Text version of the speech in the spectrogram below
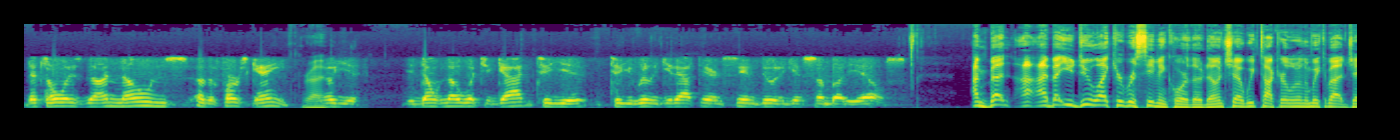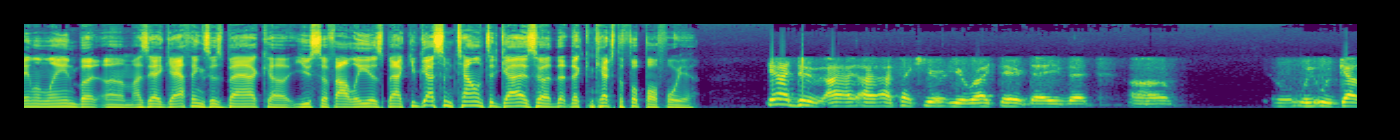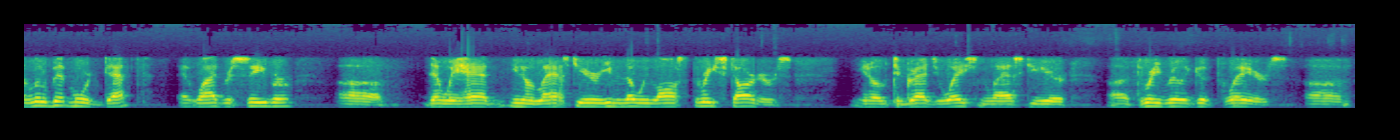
that's always the unknowns of the first game. Right. You know, you you don't know what you got until you until you really get out there and see them do it against somebody else. I bet I bet you do like your receiving corps though, don't you? We talked earlier in the week about Jaylin Lane, but um, Izaiah Gathings is back. Uh, Yusuf Ali is back. You've got some talented guys uh, that that can catch the football for you. Yeah, I do. I, I, I think you're you're right there, Dave. That uh, we, we've got a little bit more depth at wide receiver. Uh, than we had, you know, last year. Even though we lost three starters, you know, to graduation last year, uh, three really good players. Um,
